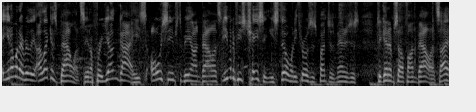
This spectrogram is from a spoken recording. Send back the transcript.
You know what I really I like his balance. You know, for a young guy, he always seems to be on balance. Even if he's chasing, he still, when he throws his punches, manages to get himself on balance. I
